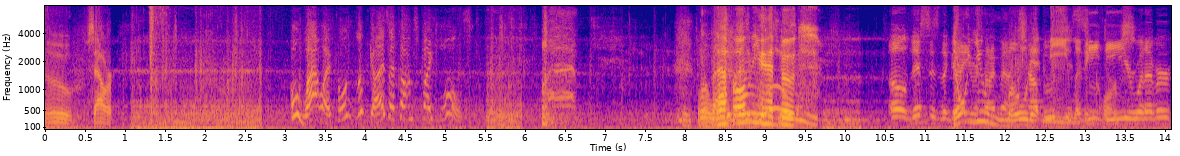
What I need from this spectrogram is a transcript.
Ooh, sour. Oh wow! I found look, guys, I found spiked walls. If only you had boots. Oh, this is the guy Don't you were you talking about. moan at me, living CD corpse. or whatever.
